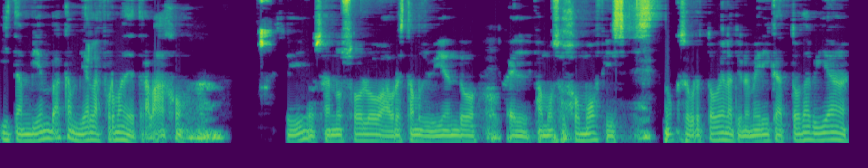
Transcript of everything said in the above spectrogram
y también va a cambiar la forma de trabajo. O sea, no solo ahora estamos viviendo el famoso home office, ¿no? que sobre todo en Latinoamérica todavía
